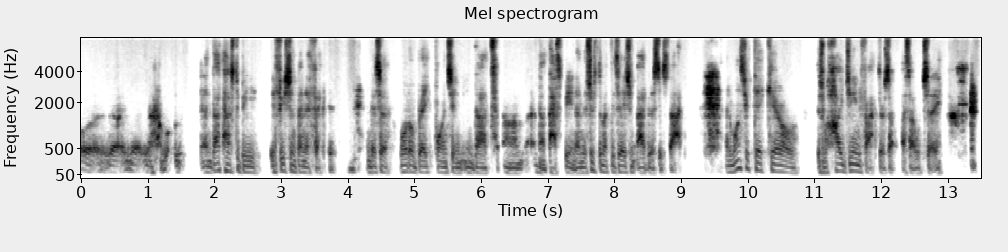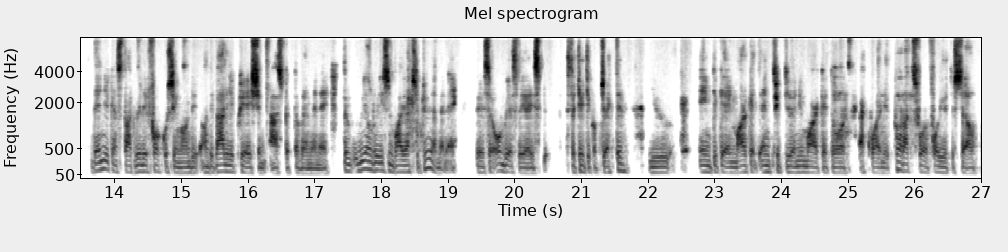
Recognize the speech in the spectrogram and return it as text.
Uh, and that has to be efficient and effective. And there's a lot of breakpoints in, in that um, that has been, and the systematization addresses that. And once you take care of the hygiene factors, as I would say, then you can start really focusing on the on the value creation aspect of M&A. The real reason why you actually do M&A. There's obviously a strategic objective. You aim to gain market entry to a new market or acquire new products for, for you to sell,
